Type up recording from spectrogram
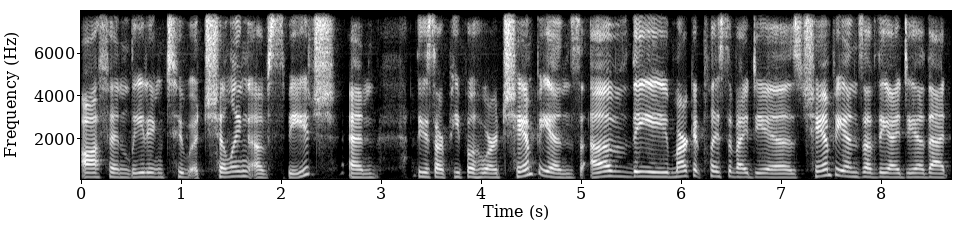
often leading to a chilling of speech. And these are people who are champions of the marketplace of ideas, champions of the idea that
